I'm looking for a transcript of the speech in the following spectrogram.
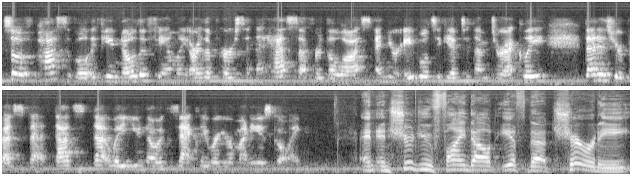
So if possible, if you know the family or the person that has suffered the loss and you're able to give to them directly, that is your best bet. That's that way you know exactly where your money is going. And, and should you find out if that charity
